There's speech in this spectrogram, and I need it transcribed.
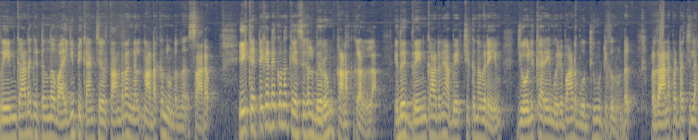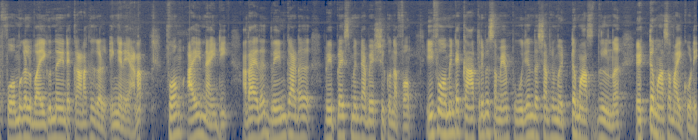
ഗ്രീൻ കാർഡ് കിട്ടുന്നത് വൈകിപ്പിക്കാൻ ചില തന്ത്രങ്ങൾ നടക്കുന്നുണ്ടെന്ന് സാരം. ഈ കെട്ടിക്കിടക്കുന്ന കേസുകൾ വെറും കണക്കുകളല്ല. ഇത് ഗ്രീൻ കാർഡിന് അപേക്ഷിക്കുന്നവരെയും ജോലിക്കാരെയും ഒരുപാട് ബുദ്ധിമുട്ടിക്കുന്നുണ്ട്. പ്രധാനപ്പെട്ട ചില ഫോമുകൾ വൈകുന്നതിന്റെ കണക്കുകൾ ഇങ്ങനെയാണ്. ഫോം ഐ നയന്റി അതായത് ഗ്രീൻ കാർഡ് റീപ്ലേസ്മെന്റിന് അപേക്ഷിക്കുന്ന ഫോം. ഈ ഫോമിന്റെ കാത്തിരിപ്പ് സമയം പൂജ്യം ദശാംശം എട്ട് മാസത്തിൽ നിന്ന് എട്ട് മാസമായി കൂടി.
